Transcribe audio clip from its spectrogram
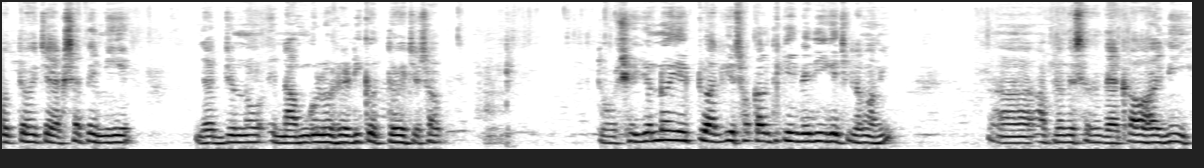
করতে হয়েছে একসাথে নিয়ে, যার জন্য এই নামগুলো রেডি করতে হয়েছে সব। তো সেই জন্যই একটু আজকে সকাল থেকেই বেরিয়ে গেছিলাম আমি। আপনাদের সাথে দেখাও হয়নি।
